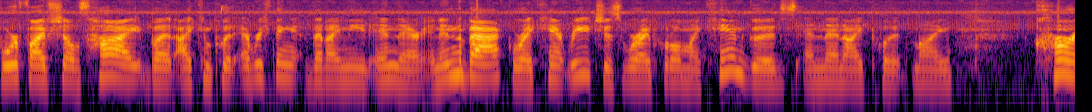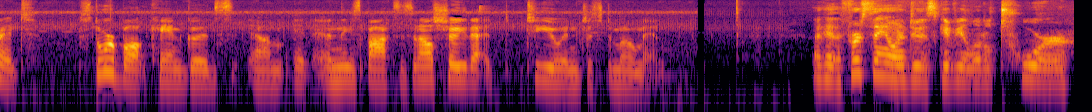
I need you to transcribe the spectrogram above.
four or five shelves high, but I can put everything that I need in there. And in the back where I can't reach is where I put all my canned goods and then I put my current store-bought canned goods um, in, in these boxes, and I'll show you that to you in just a moment. Okay, the first thing I want to do is give you a little tour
